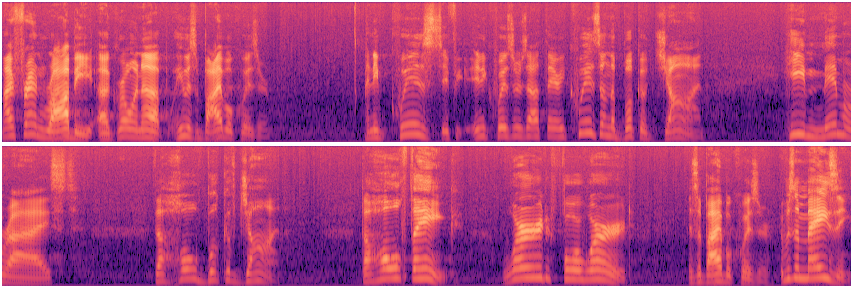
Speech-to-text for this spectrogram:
My friend Robbie, uh, growing up, he was a Bible quizzer. And he quizzed, if any quizzers out there, he quizzed on the book of John. He memorized the whole book of John, the whole thing, word for word, as a Bible quizzer. It was amazing.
